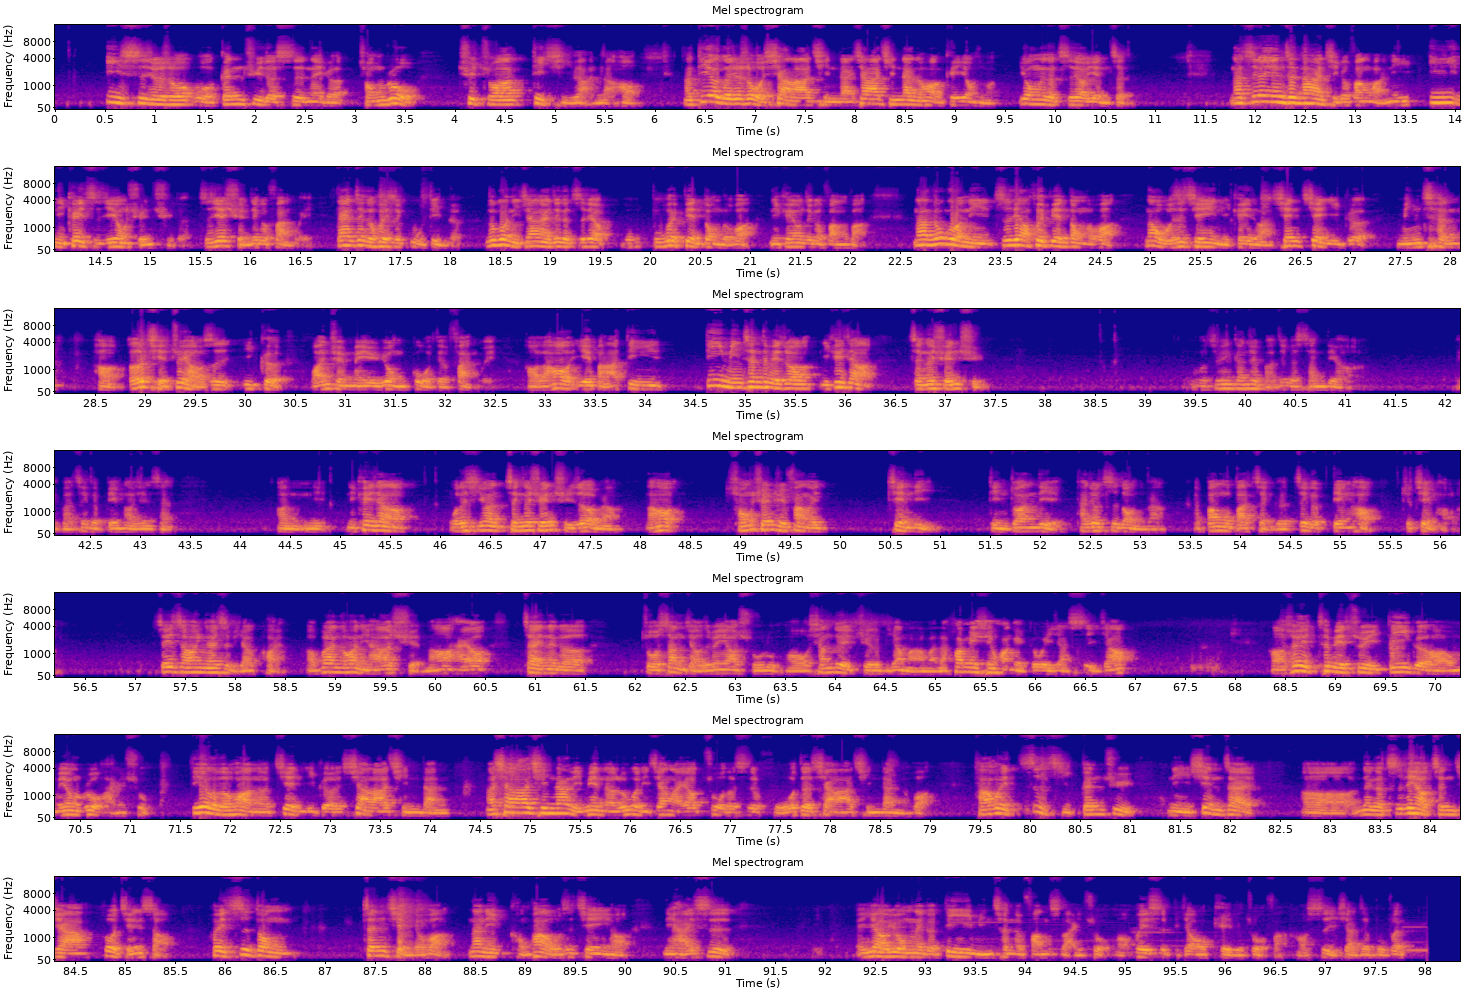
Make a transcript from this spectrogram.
意思就是说我根据的是那个从 row 去抓第几栏的哈。那第二个就是我下拉清单，下拉清单的话，我可以用什么？用那个资料验证。那资料验证当然几个方法，你一你可以直接用选取的，直接选这个范围，但这个会是固定的。如果你将来这个资料不不会变动的话，你可以用这个方法。那如果你资料会变动的话，那我是建议你可以什么？先建一个名称，好，而且最好是一个完全没有用过的范围，好，然后也把它定义，定义名称特别重要。你可以这样，整个选取，我这边干脆把这个删掉好了。你把这个编号先删，啊，你你可以这样哦。我的习惯，整个选取之后有没有？然后从选取范围建立顶端列，它就自动怎么样？帮我把整个这个编号就建好了。这一招应该是比较快啊，不然的话你还要选，然后还要在那个左上角这边要输入哦，我相对觉得比较麻烦。那画面先还给各位一下，试一下哦。好，所以特别注意第一个哈，我们用弱函数。第二个的话呢，建一个下拉清单。那下拉清单里面呢，如果你将来要做的是活的下拉清单的话，它会自己根据你现在呃那个资料增加或减少，会自动增减的话，那你恐怕我是建议哈，你还是要用那个定义名称的方式来做哈，会是比较 OK 的做法。好，试一下这部分。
